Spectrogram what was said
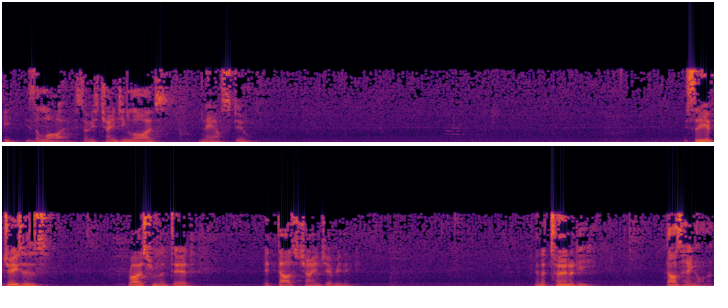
he is alive, so he's changing lives now still. You see, if Jesus rose from the dead, it does change everything. And eternity does hang on it.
